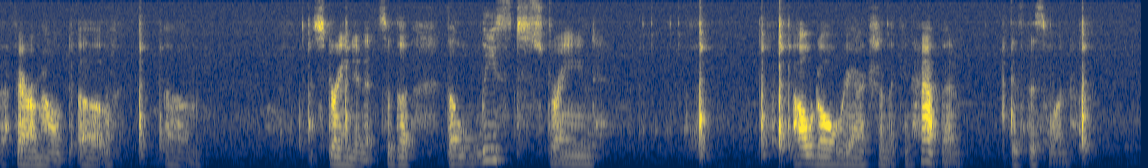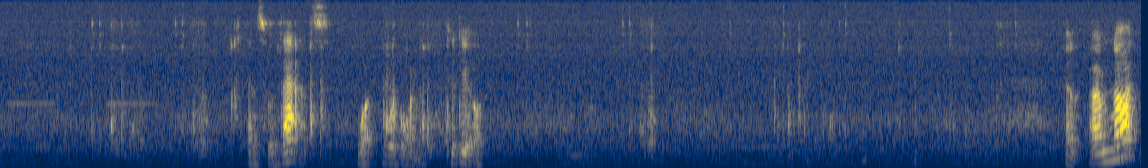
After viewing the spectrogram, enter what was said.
a fair amount of um, strain in it. So the, the least strained aldol reaction that can happen is this one. And so that's what we're going to do. And I'm not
